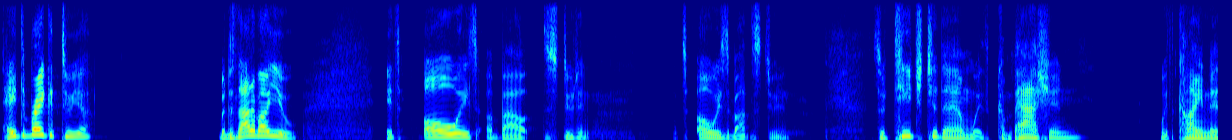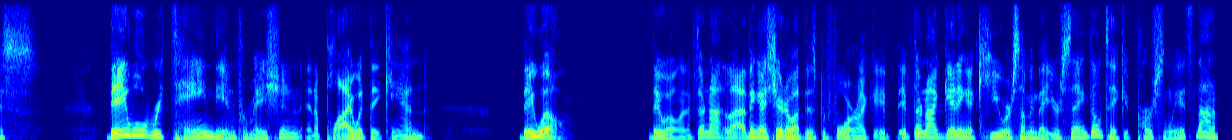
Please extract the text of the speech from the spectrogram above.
Hate to break it to you, but it's not about you. It's always about the student. It's always about the student. So teach to them with compassion, with kindness, they will retain the information and apply what they can. They will. They will. And if they're not, I think I shared about this before. Like if, if they're not getting a cue or something that you're saying, don't take it personally. It's not a,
